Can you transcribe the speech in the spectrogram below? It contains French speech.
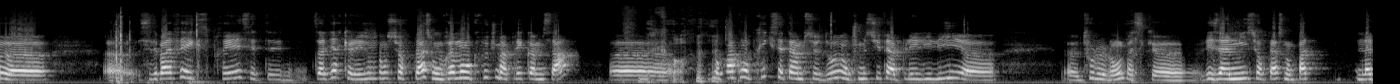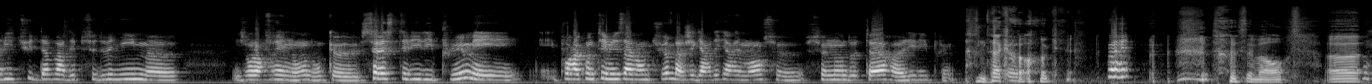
euh, c'était pas fait exprès, c'est-à-dire que les gens sur place ont vraiment cru que je m'appelais comme ça. Euh, ils n'ont pas compris que c'était un pseudo, donc je me suis fait appeler Lily euh, euh, tout le long parce que les amis sur place n'ont pas l'habitude d'avoir des pseudonymes, ils ont leur vrai nom, donc c'est resté Lily Plume et, pour raconter mes aventures, bah, j'ai gardé carrément ce, nom d'auteur Lily Plume. D'accord, ok. Ouais. c'est marrant.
